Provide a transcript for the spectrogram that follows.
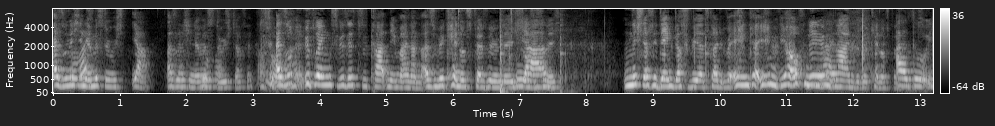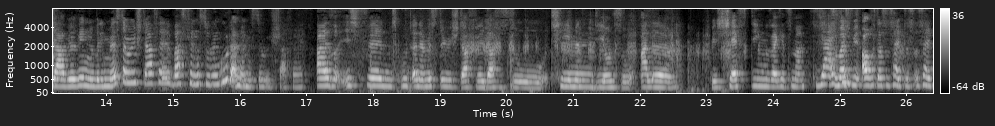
Also nicht in Sowas? der Mystery, ja, also nicht in der. Mystery Staffel. So. Also übrigens, wir sitzen gerade nebeneinander. Also wir kennen uns persönlich. Ja. Das ist nicht. Nicht, dass ihr denkt, dass wir jetzt gerade über Enker irgendwie aufnehmen. Nein. Nein, wir kennen uns. Also ja, wir reden über die Mystery Staffel. Was findest du denn gut an der Mystery Staffel? Also ich finde gut an der Mystery Staffel, dass es so Themen, die uns so alle beschäftigen, sag ich jetzt mal. Ja, ich Zum Beispiel auch, das ist halt, das ist halt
